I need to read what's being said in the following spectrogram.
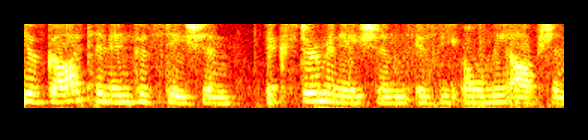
have got an infestation. Extermination is the only option.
